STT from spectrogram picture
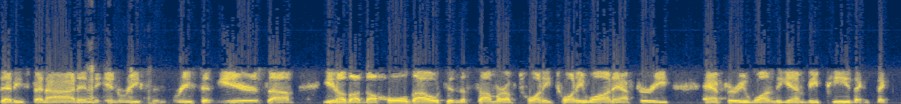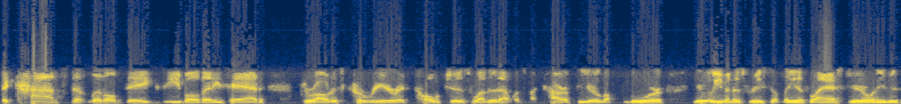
that he's been on in in recent recent years. Um, you know the the holdout in the summer of 2021 after he after he won the MVP. The the, the constant little digs, Ebo, that he's had throughout his career at coaches, whether that was McCarthy or LaFleur. You know, even as recently as last year when he was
